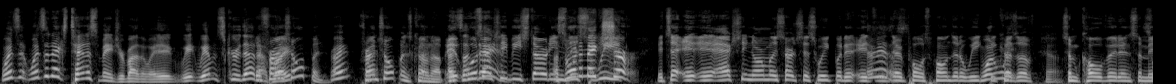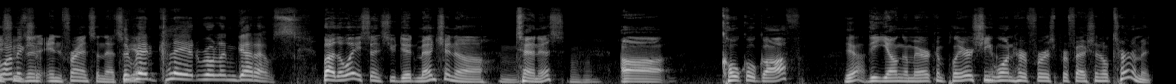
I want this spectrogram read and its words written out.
When's the, when's the next tennis major? By the way, we, we haven't screwed that up. The up, French right? Open, right? French Open's coming up. That's it would actually be starting I just this wanna make week. sure. It's a, it, it actually normally starts this week, but it, it, they're postponed it a week One because week. of Yeah. some COVID and some wanna issues make in, in France and that. So The yeah. red clay at Roland Garros. By the way, since you did mention uh, Hmm. tennis, Mm-hmm. uh, Coco Gauff, Yeah. the young American player, she won her first professional tournament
